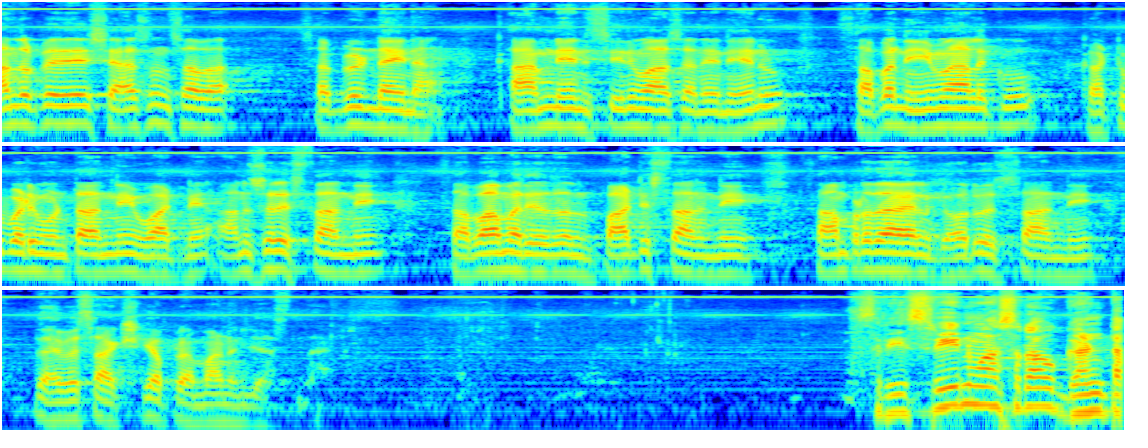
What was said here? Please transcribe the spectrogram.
ఆంధ్రప్రదేశ్ శాసనసభ సభ్యుడినైన కామినేని శ్రీనివాస్ అనే నేను సభ నియమాలకు కట్టుబడి ఉంటానని వాటిని అనుసరిస్తానని సభా మర్యాదలను పాటిస్తానని సాంప్రదాయాలను గౌరవిస్తానని దైవసాక్షిగా ప్రమాణం చేస్తున్నారు శ్రీ శ్రీనివాసరావు గంట.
